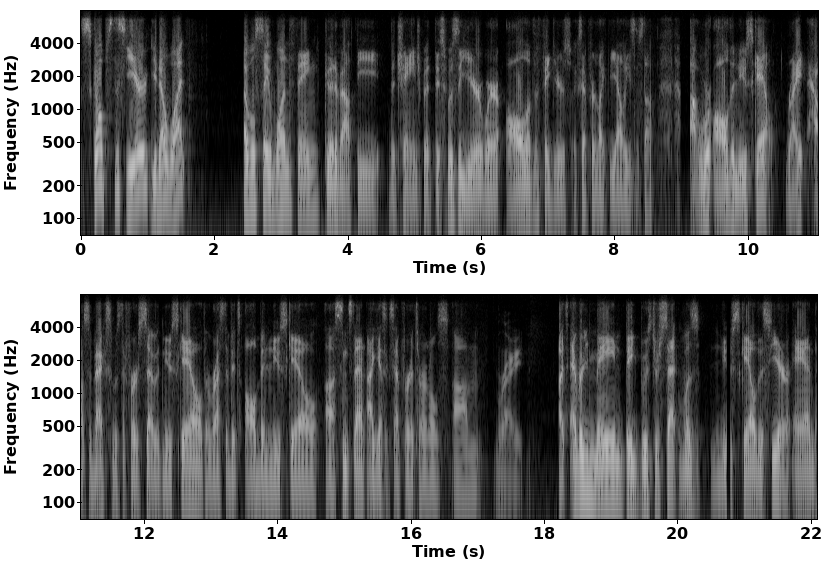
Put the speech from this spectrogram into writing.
sculpts this year. You know what? I will say one thing good about the the change, but this was the year where all of the figures, except for like the LEs and stuff, uh, were all the new scale. Right? House of X was the first set with new scale. The rest of it's all been new scale uh, since then, I guess, except for Eternals. Um, Right. But every main big booster set was new scale this year and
